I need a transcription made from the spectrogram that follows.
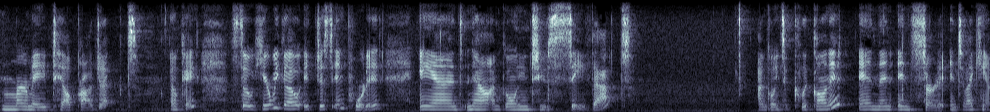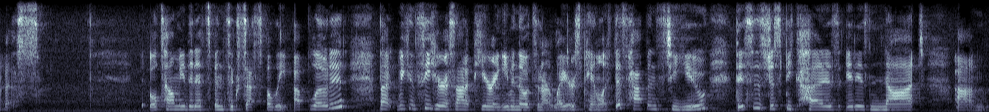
mermaid tail project. Okay, so here we go. It just imported and now I'm going to save that. I'm going to click on it and then insert it into my canvas. It will tell me that it's been successfully uploaded, but we can see here it's not appearing even though it's in our layers panel. If this happens to you, this is just because it is not um,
